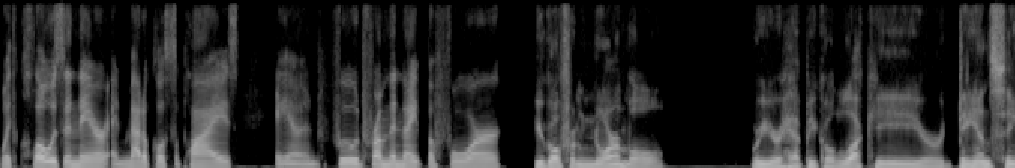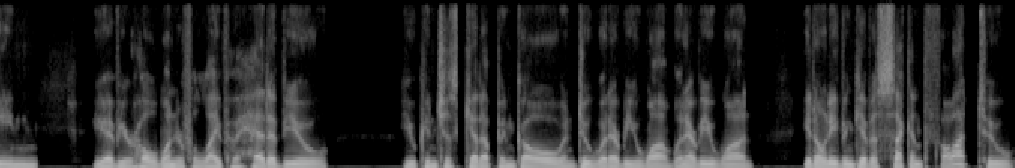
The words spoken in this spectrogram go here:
with clothes in there and medical supplies and food from the night before. You go from normal, where you're happy go lucky, you're dancing, you have your whole wonderful life ahead of you. You can just get up and go and do whatever you want, whenever you want. You don't even give a second thought to.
